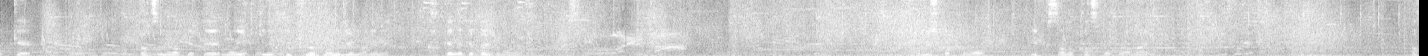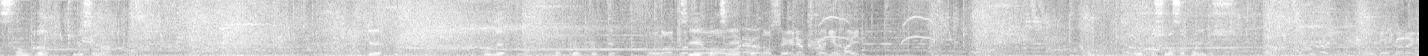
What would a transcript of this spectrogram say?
OK 2つに分けてもう一気に敵の本陣までね駆け抜けたいと思います。それしかこの戦の勝つ方法はない。あと3分厳しいな。OK ここで OKOKOK 次行こう次行こうは我らの勢力下に入りおっと島迫いるしここからが。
